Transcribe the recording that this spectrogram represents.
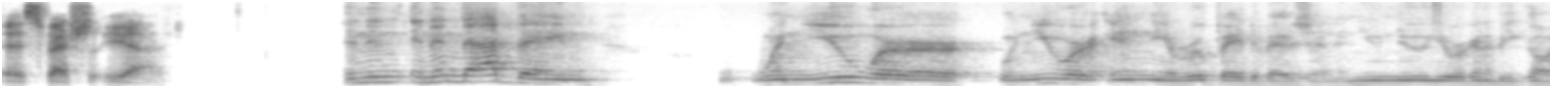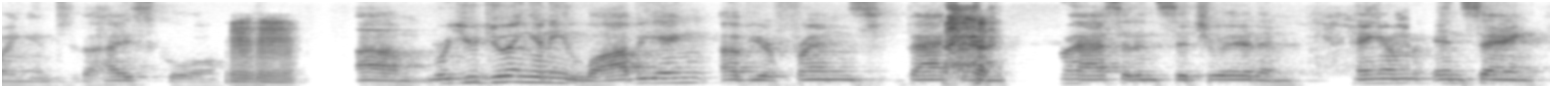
especially yeah and in and in that vein when you were when you were in the Arrupe division and you knew you were going to be going into the high school, mm-hmm. um, were you doing any lobbying of your friends back in Cohasset and Scituate and Hingham and saying,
